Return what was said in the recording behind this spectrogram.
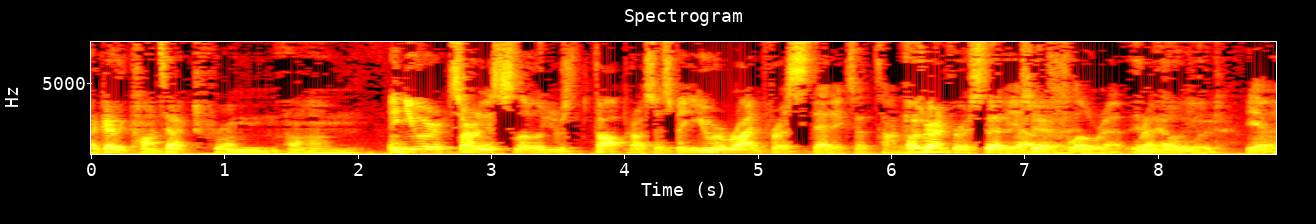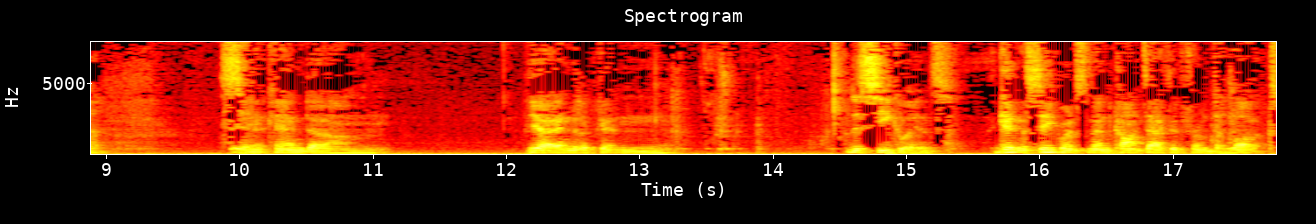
I got a contact from. Um, And you were sorry to slow your thought process, but you were riding for aesthetics at the time. I was riding for aesthetics. Yeah, Yeah, flow rep- in rep- Elwood. Yeah. And, and um, yeah, I ended up getting The sequence. getting the sequence and then contacted from Deluxe.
